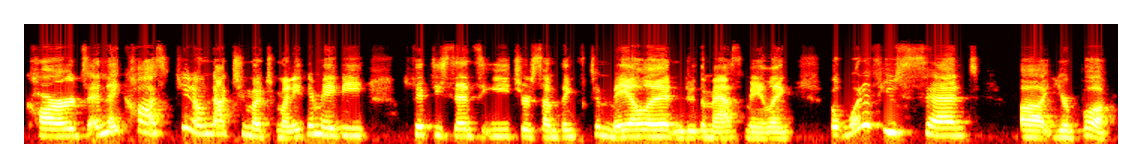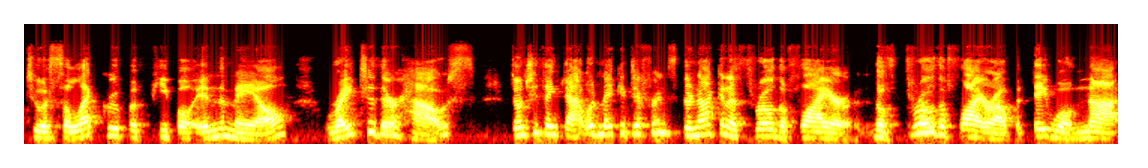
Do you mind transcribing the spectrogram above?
cards and they cost, you know, not too much money. There may be 50 cents each or something to mail it and do the mass mailing. But what if you sent uh, your book to a select group of people in the mail, right to their house? Don't you think that would make a difference? They're not going to throw the flyer, they'll throw the flyer out, but they will not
